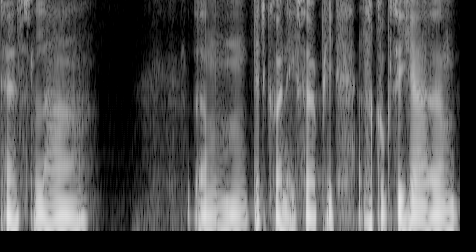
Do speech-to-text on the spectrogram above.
Tesla, ähm, Bitcoin XRP, also guckt sich ja ähm,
